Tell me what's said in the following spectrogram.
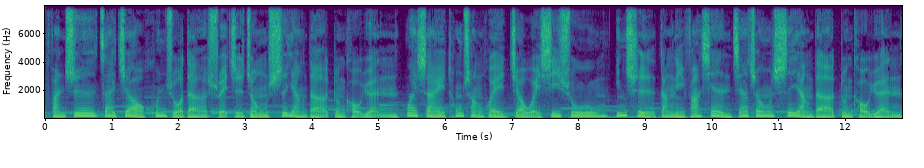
反之，在较浑浊的水质中饲养的钝口螈，外鳃通常会较为稀疏。因此，当你发现家中饲养的钝口螈，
